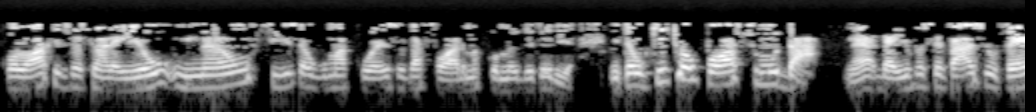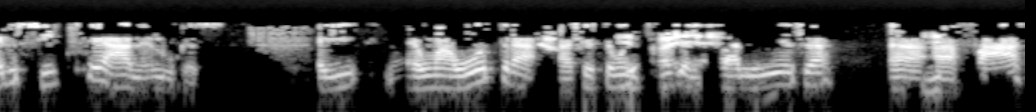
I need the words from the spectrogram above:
coloca e diz assim, olha, eu não fiz alguma coisa da forma como eu deveria. Então, o que, que eu posso mudar? Né? Daí você faz o velho CA, né, Lucas? Aí é uma outra a questão antiga, né? planeja, a, a faz,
